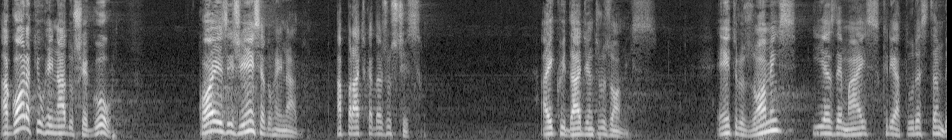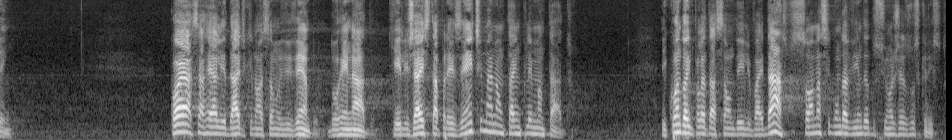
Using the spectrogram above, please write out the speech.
Agora que o reinado chegou, qual a exigência do reinado? A prática da justiça. A equidade entre os homens. Entre os homens e as demais criaturas também. Qual é essa realidade que nós estamos vivendo do reinado? Que ele já está presente, mas não está implementado. E quando a implantação dele vai dar? Só na segunda vinda do Senhor Jesus Cristo,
